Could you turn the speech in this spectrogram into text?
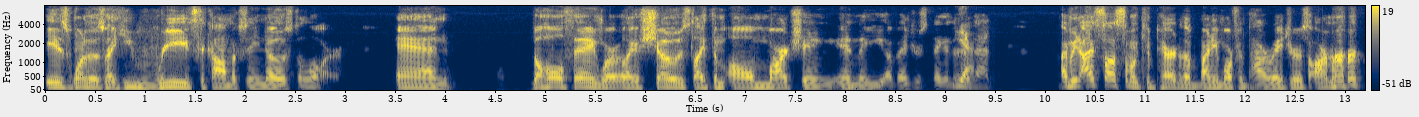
is one of those like he reads the comics and he knows the lore and the whole thing where like it shows like them all marching in the avengers thing and Yeah. that i mean i saw someone compare to the mighty morphin power rangers armor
